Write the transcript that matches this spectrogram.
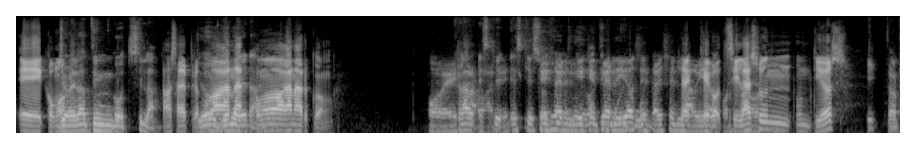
eh, ¿cómo? Yo era Team Godzilla. Vamos a ver, pero yo- ¿cómo, va a yo lo ganar, era, cómo ¿eh? va a ganar Kong? Joder, Claro, es que- es que eso es otro perdi- qué debate muy perdidos bueno. estáis en Que, la que vida, por Godzilla es un, un dios. Víctor.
